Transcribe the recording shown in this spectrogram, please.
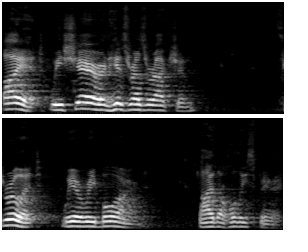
By it, we share in his resurrection. Through it, we are reborn by the Holy Spirit.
